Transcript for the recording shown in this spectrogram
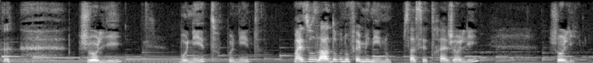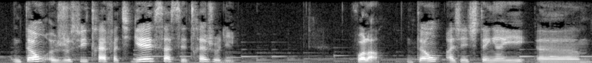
joli. Bonito, bonito. Mais usado no feminino. Ça, c'est très joli. Joli. Então, je suis très fatiguée. Ça, c'est très joli. Voilà. Então, a gente tem aí uh,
